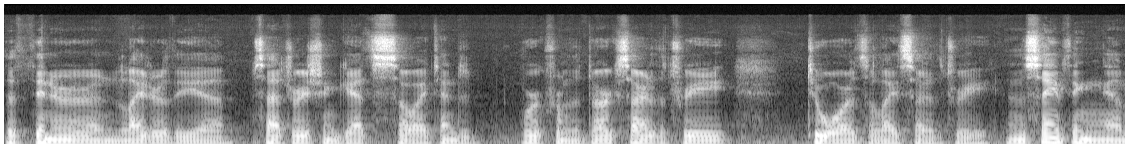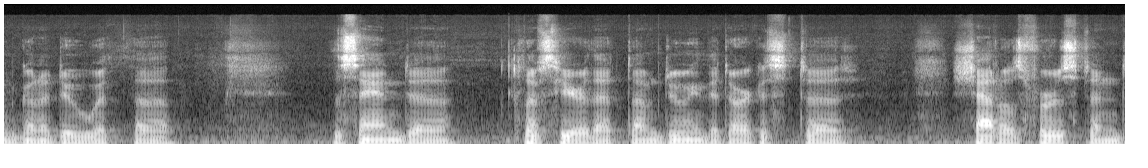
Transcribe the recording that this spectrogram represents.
the thinner and lighter the uh, saturation gets. So I tend to work from the dark side of the tree towards the light side of the tree. And the same thing I'm going to do with uh, the sand uh, cliffs here that I'm doing the darkest shadows first and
